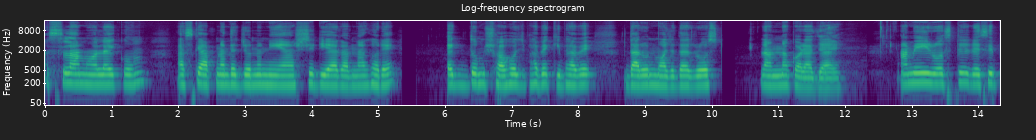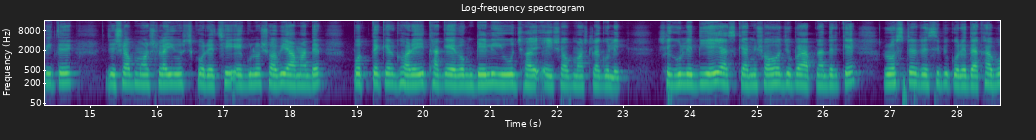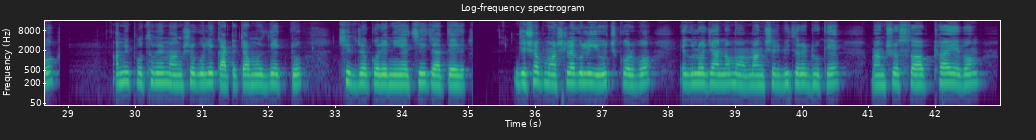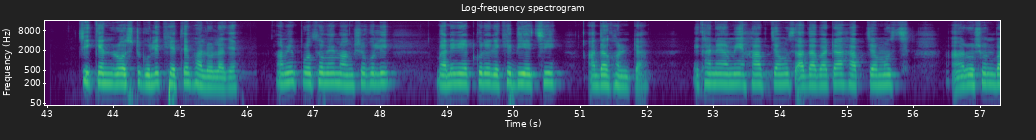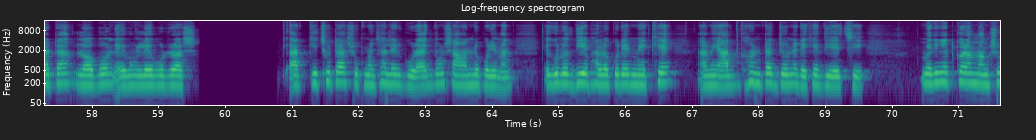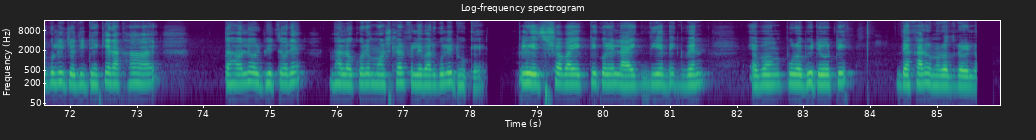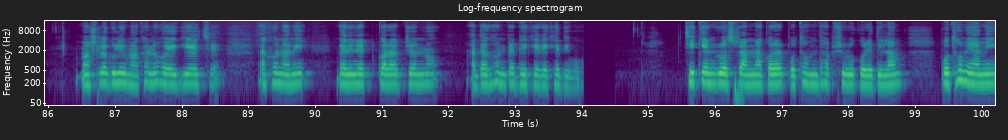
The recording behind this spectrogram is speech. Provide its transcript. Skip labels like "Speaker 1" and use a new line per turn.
আসসালামু আলাইকুম। আজকে আপনাদের জন্য নিয়ে আসছি ডিয়া রান্নাঘরে একদম সহজভাবে কীভাবে দারুণ মজাদার রোস্ট রান্না করা যায়। আমি এই রোস্টের রেসিপিতে যেসব মশলা ইউজ করেছি, এগুলো সবই আমাদের প্রত্যেকের ঘরেই থাকে এবং ডেলি ইউজ হয় এই সব মশলাগুলি। সেগুলি দিয়েই আজকে আমি সহজ উপায়ে আপনাদেরকে রোস্টের রেসিপি করে দেখাবো। আমি প্রথমে মাংসগুলি কাঁটা চামচ দিয়ে একটু ছিদ্র করে নিয়েছি যাতে যেসব মশলাগুলি ইউজ করব, এগুলো যেন মাংসের ভিতরে ঢুকে মাংস সফট হয় এবং চিকেন রোস্টগুলি খেতে ভালো লাগে। আমি প্রথমে মাংসগুলি ম্যারিনেট করে রেখে দিয়েছি আধা ঘণ্টা। এখানে আমি হাফ চামচ আদা বাটা, হাফ চামচ রসুন বাটা, লবণ এবং লেবুর রস আর কিছুটা শুকনো ঝালের গুঁড়া, একদম সামান্য পরিমাণ। এগুলো দিয়ে ভালো করে মেখে আমি আধ ঘণ্টার জন্য রেখে দিয়েছি। ম্যারিনেট করা মাংসগুলি যদি ঢেকে রাখা হয়, তাহলে ওর ভিতরে ভালো করে মশলার ফ্লেভারগুলি ঢোকে। প্লিজ সবাই একটি করে লাইক দিয়ে দেখবেন এবং পুরো ভিডিওটি দেখার অনুরোধ রইল। মশলাগুলি মাখানো হয়ে গিয়েছে। এখন আমি ম্যারিনেট করার জন্য আধা ঘণ্টা ঢেকে রেখে দিব। চিকেন রোস্ট রান্না করার প্রথম ধাপ শুরু করে দিলাম। প্রথমে আমি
